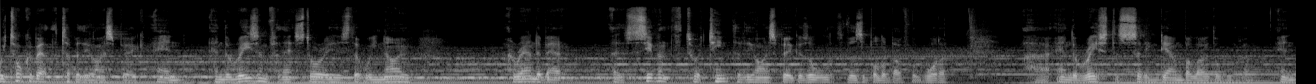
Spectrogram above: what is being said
We talk about the tip of the iceberg, and, and the reason for that story is that we know around about a seventh to a tenth of the iceberg is all that's visible above the water. Uh, and the rest is sitting down below the water. And,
